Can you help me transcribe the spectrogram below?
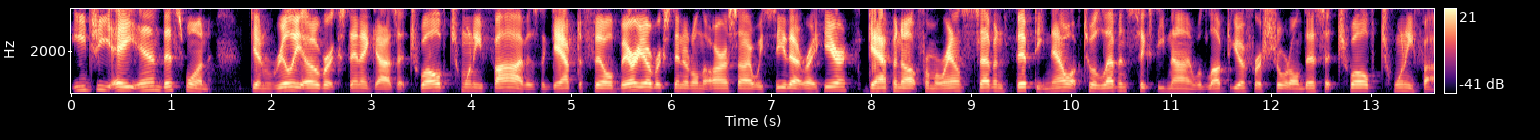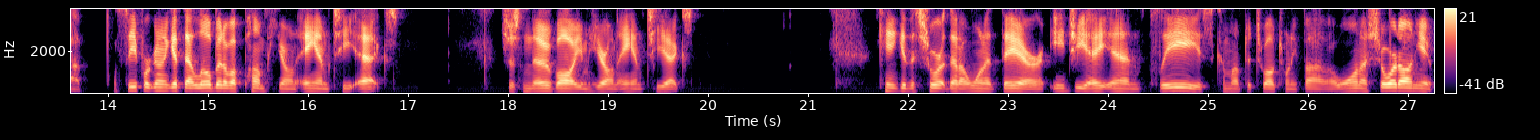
EGAN, this one getting really overextended, guys. At 1225 is the gap to fill. Very overextended on the RSI. We see that right here. Gapping up from around 750, now up to 1169. Would love to go for a short on this at 1225. Let's see if we're going to get that little bit of a pump here on AMTX. Just no volume here on AMTX. Can't get the short that I wanted there. EGAN, please come up to 1225. I want a short on you.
